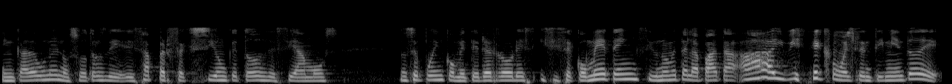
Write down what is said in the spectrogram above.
en cada uno de nosotros de esa perfección que todos deseamos, no se pueden cometer errores y si se cometen, si uno mete la pata, ay, viene como el sentimiento de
